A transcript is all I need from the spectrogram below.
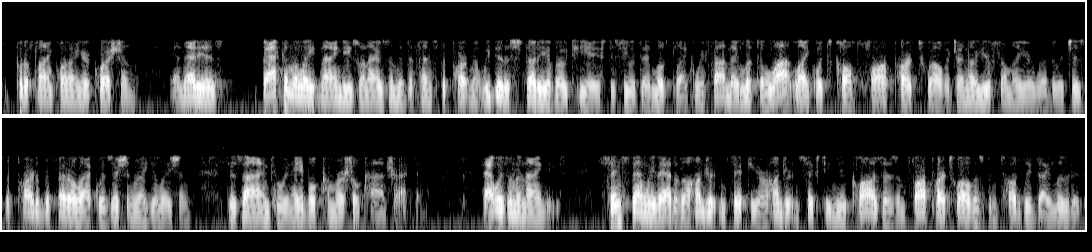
to put a fine point on your question, and that is back in the late 90s when I was in the Defense Department, we did a study of OTAs to see what they looked like. And we found they looked a lot like what's called FAR Part 12, which I know you're familiar with, which is the part of the Federal Acquisition Regulation designed to enable commercial contracting. That was in the 90s. Since then, we've added 150 or 160 new clauses, and FAR Part 12 has been totally diluted.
